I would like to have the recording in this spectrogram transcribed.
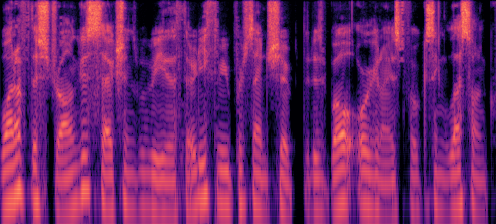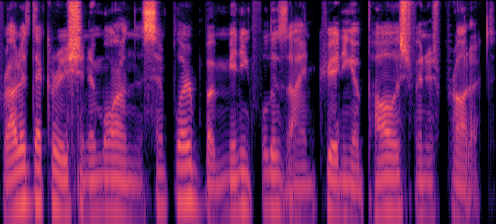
One of the strongest sections would be the 33% ship that is well organized, focusing less on crowded decoration and more on the simpler but meaningful design, creating a polished finished product.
